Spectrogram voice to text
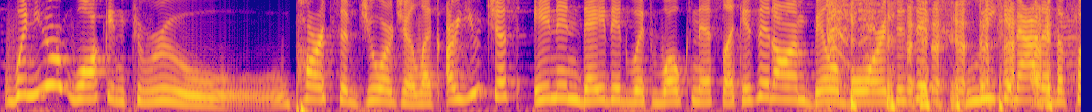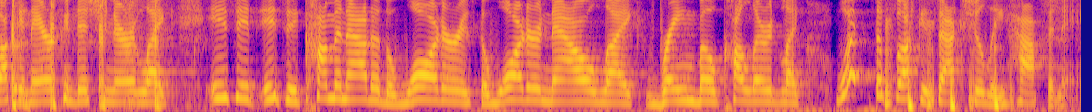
When you're walking through parts of Georgia, like, are you just inundated with wokeness? Like, is it on billboards? is it leaking out of the fucking air conditioner? Like, is it is it coming out of the water? Is the water now like rainbow colored? Like, what the fuck is actually happening?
